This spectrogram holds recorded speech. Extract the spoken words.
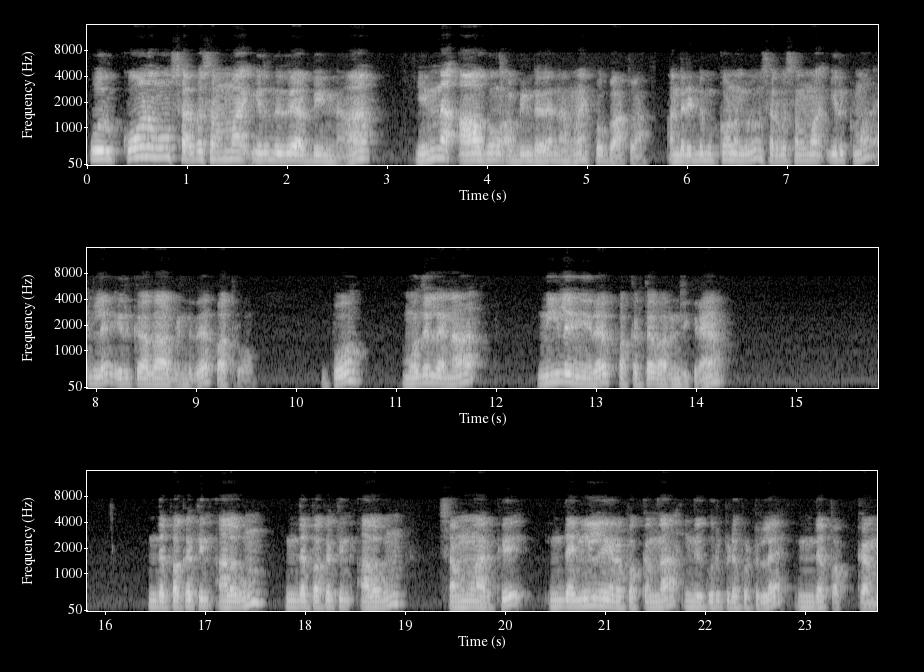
ஒரு கோணமும் சர்வசமமா இருந்தது அப்படின்னா என்ன ஆகும் அப்படின்றத நாம இப்போ பார்க்கலாம். அந்த ரெண்டு முக்கோணங்களும் சர்வசமமா இருக்குமா? இல்ல இருக்காதா அப்படின்றத பார்த்துருவோம். இப்போ முதல்ல நான் நீல நிற பக்கத்தை வரைஞ்சிக்கிறேன். இந்த பக்கத்தின் அளவும் இந்த பக்கத்தின் அளவும் சமமா இருக்கு. இந்த நீல நிற பக்கம் தான் இங்க குறிப்பிடப்பட்டுள்ள இந்த பக்கம்.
